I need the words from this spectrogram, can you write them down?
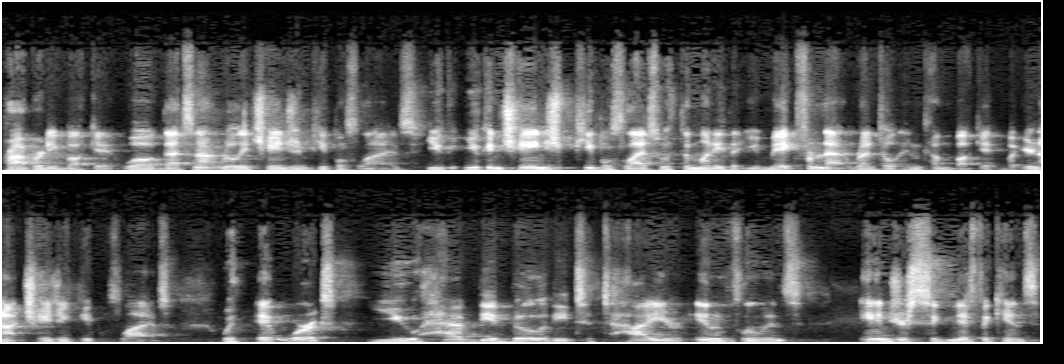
property bucket well that's not really changing people's lives. You, you can change people's lives with the money that you make from that rental income bucket but you're not changing people's lives. With it works you have the ability to tie your influence and your significance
